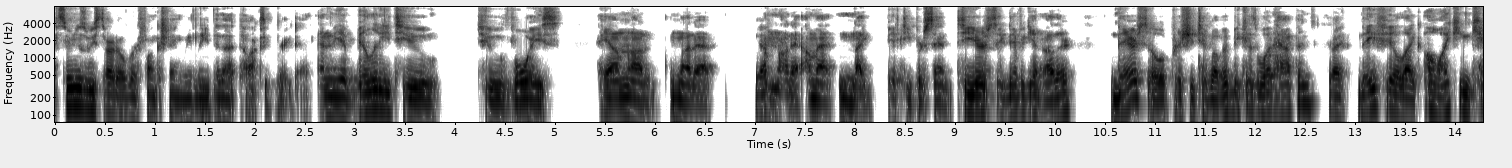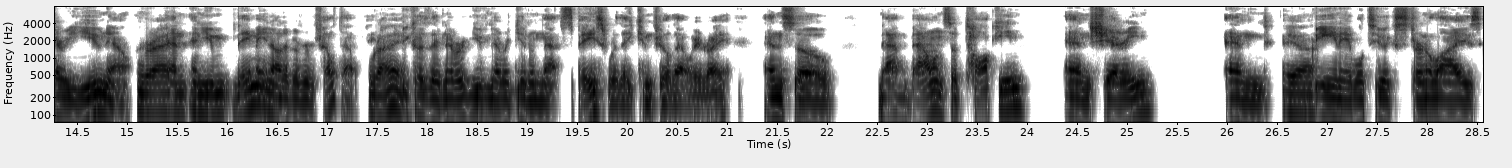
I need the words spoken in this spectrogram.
As soon as we start over functioning, we lead to that toxic breakdown. And the ability to to voice, hey, I'm not, I'm not at, Yeah. I'm not at, I'm at like fifty percent to your significant other. They're so appreciative of it because what happens? Right. They feel like, oh, I can carry you now, Right. and and you, they may not have ever felt that way. right. because they've never you've never given them that space where they can feel that way right and so that balance of talking and sharing and Yeah. being able to externalize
